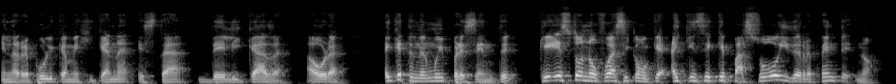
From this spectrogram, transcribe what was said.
en la República Mexicana está delicada. Ahora, hay que tener muy presente que esto no fue así como que, hay quien sé qué pasó y de repente, no.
